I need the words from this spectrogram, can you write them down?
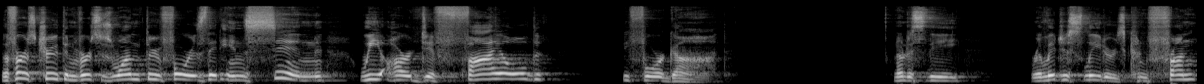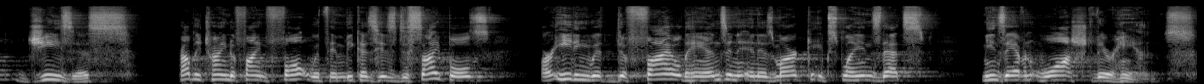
The first truth in verses 1 through 4 is that in sin we are defiled before God. Notice the religious leaders confront Jesus, probably trying to find fault with him because his disciples are eating with defiled hands. And, and as Mark explains, that means they haven't washed their hands.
